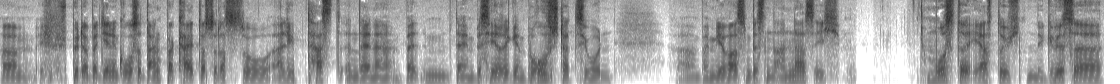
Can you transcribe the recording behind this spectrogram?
ähm, ich spüre da bei dir eine große Dankbarkeit, dass du das so erlebt hast in deiner, in deinen bisherigen Berufsstationen. Äh, bei mir war es ein bisschen anders. Ich musste erst durch eine gewisse,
